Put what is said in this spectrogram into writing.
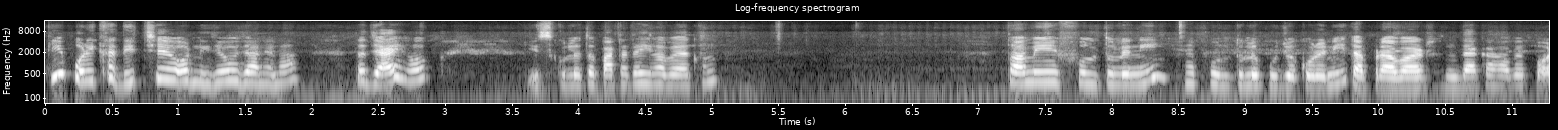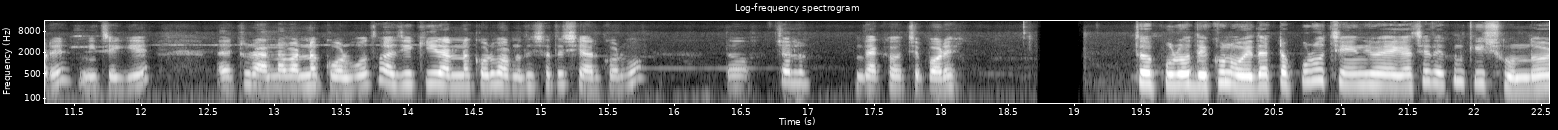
কি পরীক্ষা দিচ্ছে ও নিজেও জানে না। তো যাই হোক স্কুলে তো পাঠাতেই হবে এখন। তো আমি ফুল তুলে নিই হ্যাঁ, ফুল তুলে পুজো করে নিই তারপরে আবার দেখা হবে পরে নিচে গিয়ে। একটু রান্না বান্না করব তো আজকে কি রান্না করব আপনাদের সাথে শেয়ার করব। তো চলো দেখা হচ্ছে পরে। তো পুরো দেখুন ওয়েদারটা পুরো চেঞ্জ হয়ে গেছে। দেখুন কি সুন্দর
